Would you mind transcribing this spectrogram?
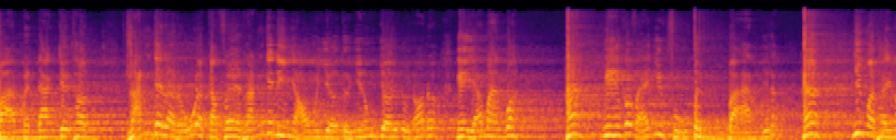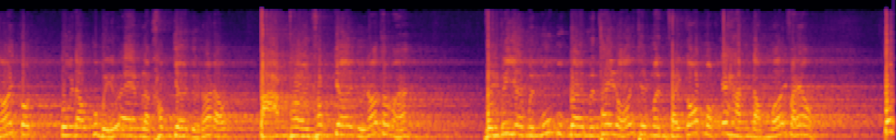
Bạn mình đang chơi thân. Rảnh cái là rủ ra cà phê rảnh cái đi nhậu mà giờ tự nhiên không chơi tụi nó nữa. Nghe giả man quá. Ha nghe có vẻ như phụ tình bạn vậy đó. Ha nhưng mà thầy nói tôi tôi đâu có biểu em là không chơi tụi nó đâu. Tạm thời không chơi tụi nó thôi mà. Vì bây giờ mình muốn cuộc đời mình thay đổi thì mình phải có một cái hành động mới phải không? Tất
